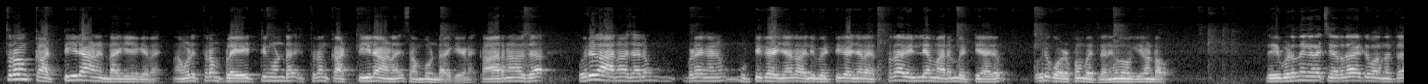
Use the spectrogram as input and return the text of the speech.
ഇത്രയും കട്ടിയിലാണ് ഉണ്ടാക്കിയേക്കുന്നത് നമ്മൾ ഇത്രയും പ്ലേറ്റും കൊണ്ട് ഇത്രയും കട്ടിയിലാണ് സംഭവം ഉണ്ടാക്കിയേക്കുന്നത് കാരണം വെച്ചാൽ ഒരു കാരണവശാലും ഇവിടെ എങ്ങനെ മുട്ടിക്കഴിഞ്ഞാലോ അല്ലെങ്കിൽ വെട്ടിക്കഴിഞ്ഞാലോ എത്ര വലിയ മരം വെട്ടിയാലും ഒരു കുഴപ്പം പറ്റില്ല. നിങ്ങൾ നോക്കി കണ്ടോ? ഇവിടുന്ന് ഇങ്ങനെ ചെറുതായിട്ട് വന്നിട്ട്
